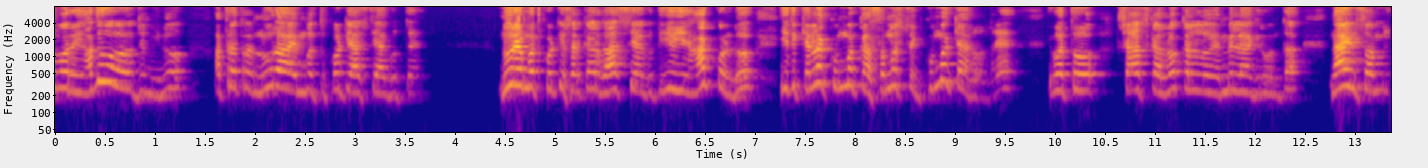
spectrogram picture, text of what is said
ಸುಮಾರು ಅದು ಜಮೀನು ಹತ್ರ ಹತ್ರ ನೂರ ಎಂಬತ್ತು ಕೋಟಿ ಆಸ್ತಿ ಆಗುತ್ತೆ. ನೂರ ಎಂಬತ್ತು ಕೋಟಿ ಸರ್ಕಾರದ ಆಸ್ತಿ ಆಗುತ್ತೆ. ಈ ಹಾಕ್ಕೊಂಡು ಇದಕ್ಕೆಲ್ಲ ಕುಮ್ಮಕ್ಕ ಸಮಸ್ಯೆ, ಕುಮ್ಮಕ್ಕ ಯಾರು ಅಂದರೆ ಇವತ್ತು ಶಾಸಕ ಲೋಕಲ್ ಎಂ ಎಲ್ ಎ ಆಗಿರುವಂಥ ನಾರಾಯಣ ಸ್ವಾಮಿ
